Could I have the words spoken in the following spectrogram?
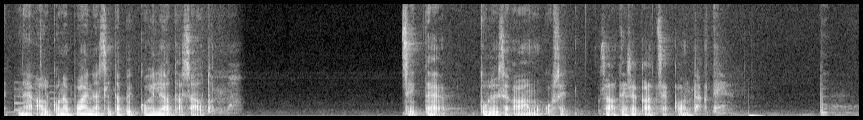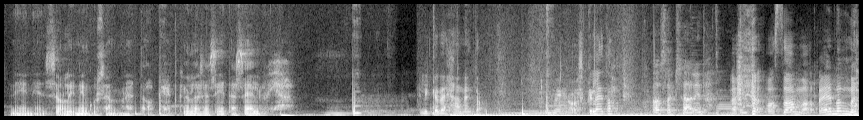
että ne alkoi ne paineet sieltä pikkuhiljaa tasautumaan. Sitten tuli se aamu, kun sit saatiin se katsekontakti. Niin, niin se oli niinku semmoinen, että okei, että kyllä se siitä selviää. Hmm. Eli tehdään näitä mengaskeleita. Osaatko sä niitä? Osaan, mä reenan.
